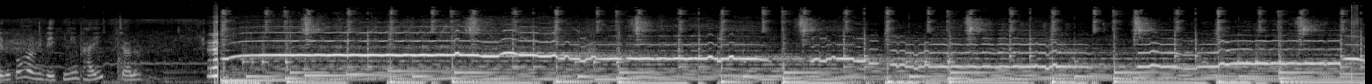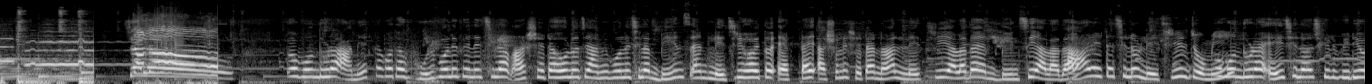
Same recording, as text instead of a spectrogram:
এরকম আমি দেখিনি ভাই চলো চলো। আমি একটা কথা ভুল বলে ফেলেছিলাম, আর সেটা হলো যে আমি বলেছিলাম বিনস অ্যান্ড লেচরি হয়তো একটাই, আসলে সেটা না, লেচরি আলাদা অ্যান্ড বিনসই আলাদা। আর এটা ছিল লেচরির জমি। বন্ধুরা, এই ছিল আজকের ভিডিও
